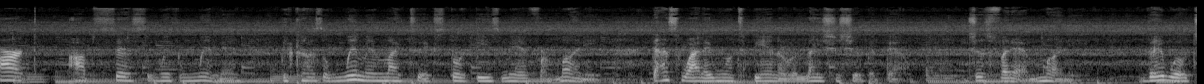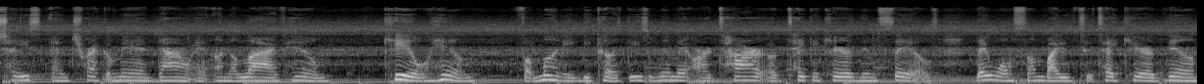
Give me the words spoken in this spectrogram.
aren't obsessed with women because women like to extort these men for money. That's why they want to be in a relationship with them, just for that money. They will chase and track a man down and unalive him, kill him for money because these women are tired of taking care of themselves. They want somebody to take care of them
